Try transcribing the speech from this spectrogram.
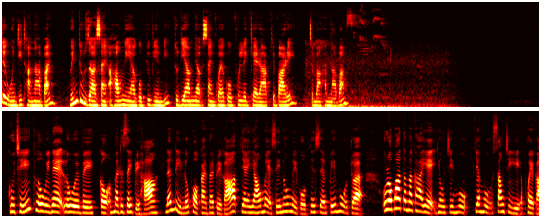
တစ်ဝင်ကြီးဌာနပိုင်ဝင်းတူစာဆိုင်အဟောင်းနေရာကိုပြုပြင်ပြီးဒုတိယမြောက်ဆိုင်ခွဲကိုဖွင့်လှစ်ခဲ့တာဖြစ်ပါတယ်ကျွန်မဟန်နာပါ ဂူချီခလိုဝီနဲ့လိုဝေဗေကုံအမှတ်တစိတ်တွေဟာလက်လီလုတ်ဖော်ကင်ဘတ်တွေကပြန်ရောင်းမဲ့ဈေးနှုန်းတွေကိုပြင်ဆင်ပေးမှုအတွက်ဥရောပသမဂ္ဂရဲ့ယုံကြည်မှုပြတ်မှုစောင့်ကြည့်ရေးအဖွဲ့က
